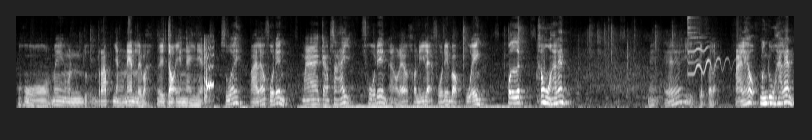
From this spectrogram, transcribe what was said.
โอ้โห แม่งมันรับอย่างแน่นเลยว่ะเอ้ยเจาะยังไงเนี่ย สวย ไปแล้วโฟเดน มากับซ้ายโฟเดนเอาแล้วคราวนี้แหละโฟเดนบอกกูเอง เปิดเข้าหัวฮาแลนด์แม่เอ้ยเกือบไปละไปแล้วมึงดูฮาแลนด์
